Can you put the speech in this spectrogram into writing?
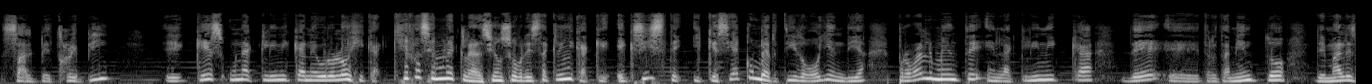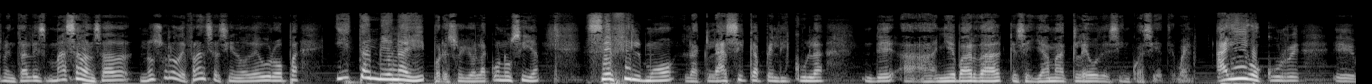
Salpetrepi, eh, que es una clínica neurológica. Quiero hacer una aclaración sobre esta clínica que existe y que se ha convertido hoy en día probablemente en la clínica de eh, tratamiento de males mentales más avanzada, no solo de Francia, sino de Europa. Y también ahí, por eso yo la conocía, se filmó la clásica película de Añé Barda que se llama Cleo de 5 a 7. Bueno, ahí ocurre eh,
